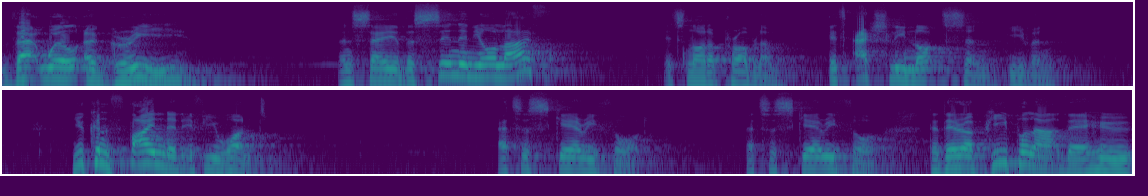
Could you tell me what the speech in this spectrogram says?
that will agree and say the sin in your life, it's not a problem. It's actually not sin, even. You can find it if you want. That's a scary thought. That's a scary thought. That there are people out there who,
